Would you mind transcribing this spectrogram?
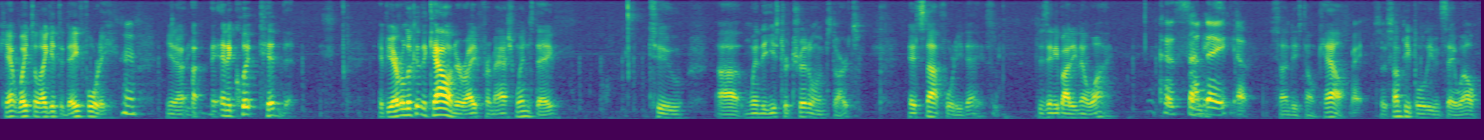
can't wait till I get to day 40, you know, uh, and a quick tidbit. If you ever look at the calendar, right, from Ash Wednesday to uh, when the Easter Triduum starts, it's not 40 days. Does anybody know why? Because Sunday, yep. Sundays don't count. Right. So some people will even say, well,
